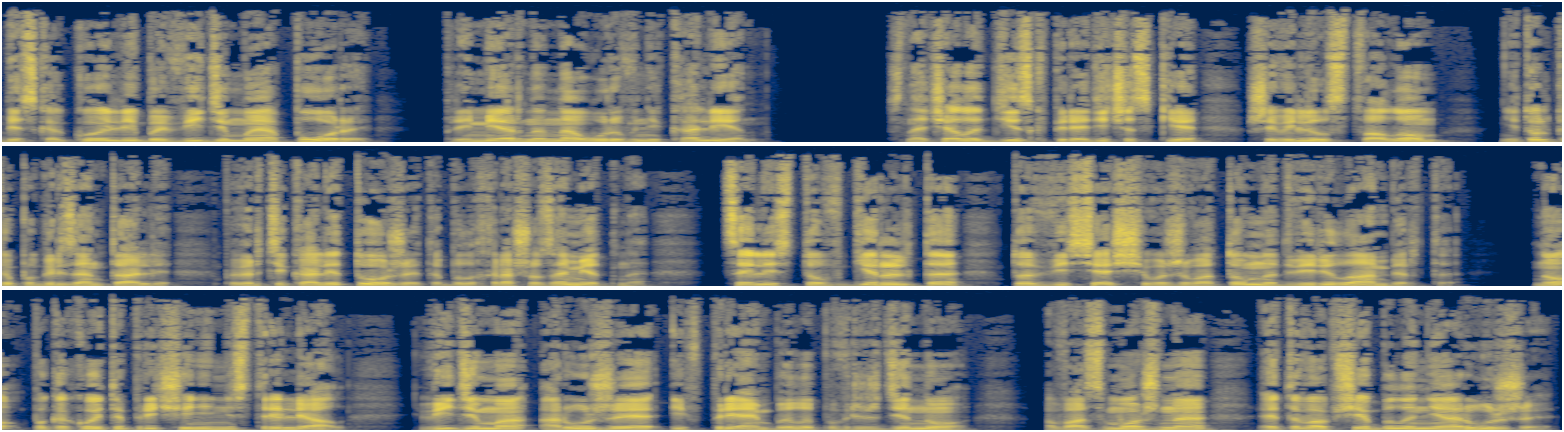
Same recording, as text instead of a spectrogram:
без какой-либо видимой опоры, примерно на уровне колен. Сначала диск периодически шевелил стволом, не только по горизонтали, по вертикали тоже, это было хорошо заметно, целясь то в Геральта, то в висящего животом на двери Ламберта. Но по какой-то причине не стрелял, видимо, оружие и впрямь было повреждено — Возможно, это вообще было не оружие,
